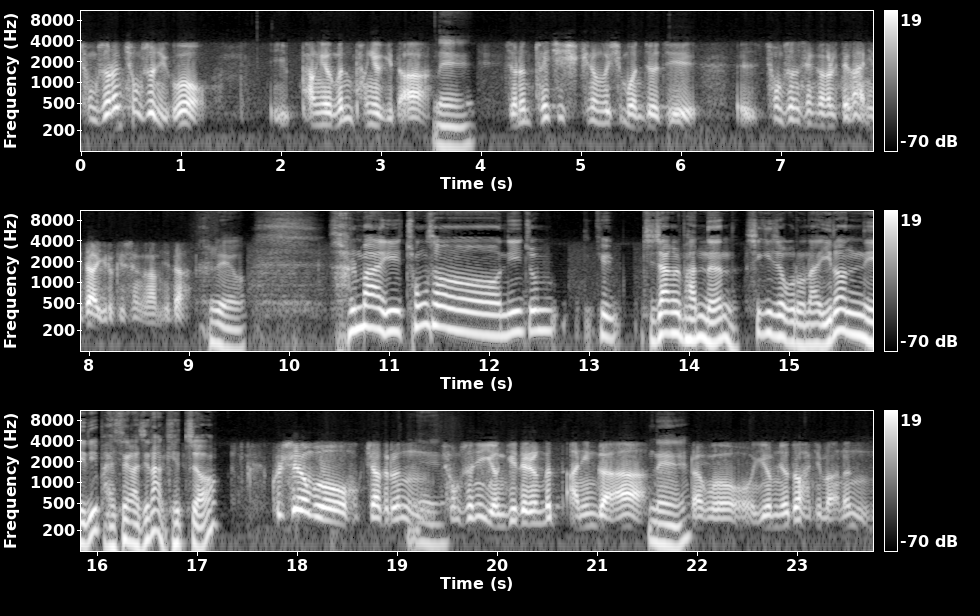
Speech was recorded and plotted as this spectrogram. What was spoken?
총선은 총선이고 이 방역은 방역이다. 네. 저는 퇴치시키는 것이 먼저지 총선 생각할 때가 아니다 이렇게 생각합니다. 그래요. 설마 이 총선이 좀 이렇게 지장을 받는 시기적으로나 이런 일이 발생하지는 않겠죠? 글쎄요, 뭐 혹자들은 네. 총선이 연기되는 것 아닌가라고 네. 염려도 하지만은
